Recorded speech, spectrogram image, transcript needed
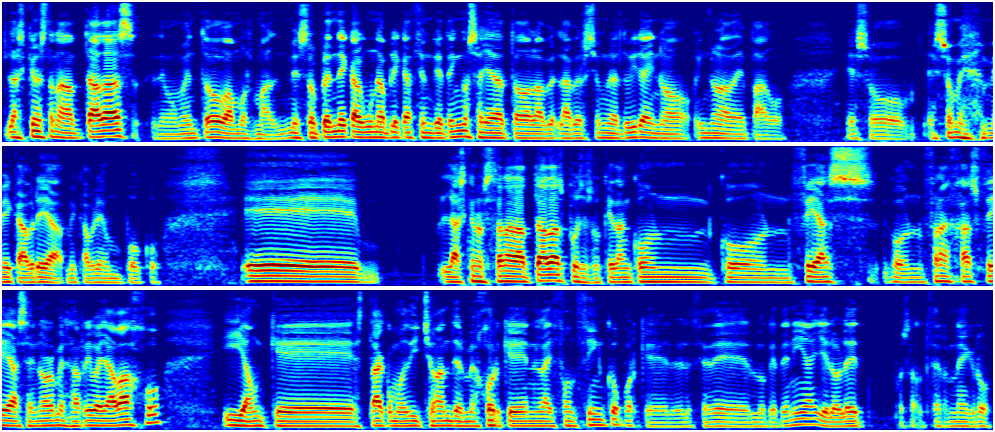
las que no están adaptadas, de momento vamos mal. Me sorprende que alguna aplicación que tengo se haya adaptado a la, versión gratuita y no, y no la de pago. Eso, eso me, me cabrea, me cabrea un poco. Eh, las que no están adaptadas, pues eso, quedan con, con, feas, con franjas feas enormes arriba y abajo. Y aunque está, como he dicho antes, mejor que en el iPhone 5, porque el LCD es lo que tenía, y el OLED, pues al ser negro,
